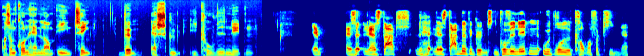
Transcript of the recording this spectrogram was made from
og som kun handler om én ting. Hvem er skyld i covid-19? Jamen, altså lad os, starte, lad os starte med begyndelsen. Covid-19-udbruddet kommer fra Kina,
